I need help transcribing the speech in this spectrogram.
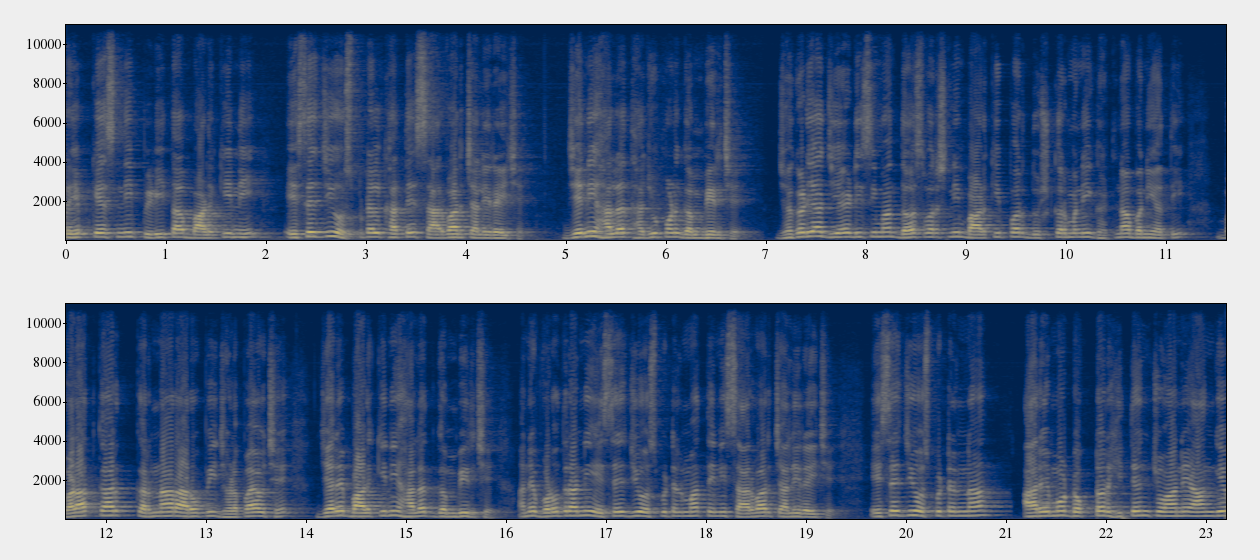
રેપ કેસની પીડિતા બાળકીની એસએચજી હોસ્પિટલ ખાતે સારવાર ચાલી રહી છે. જેની હાલત હજુ પણ ગંભીર છે. ઝઘડિયા જીઆઈડીસીમાં દસ વર્ષની બાળકી પર દુષ્કર્મની ઘટના બની હતી. બળાત્કાર કરનાર આરોપી ઝડપાયો છે જ્યારે બાળકીની હાલત ગંભીર છે અને વડોદરાની એસએચજી હોસ્પિટલમાં તેની સારવાર ચાલી રહી છે. એસએચજી હોસ્પિટલના આરએમઓ ડૉક્ટર હિતેન ચૌહાણે આ અંગે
